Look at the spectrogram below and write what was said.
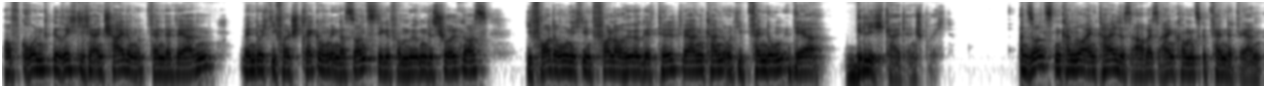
aufgrund gerichtlicher Entscheidung gepfändet werden, wenn durch die Vollstreckung in das sonstige Vermögen des Schuldners die Forderung nicht in voller Höhe getilgt werden kann und die Pfändung der Billigkeit entspricht. Ansonsten kann nur ein Teil des Arbeitseinkommens gepfändet werden.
